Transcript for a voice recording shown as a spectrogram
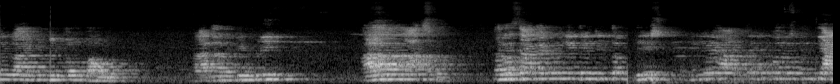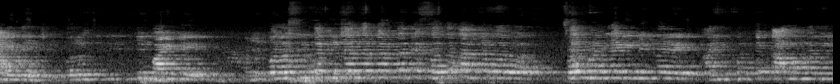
भाऊ राधा पिंपरी हा आज खरं सांगायचं म्हणजे त्यांची तर देश म्हणजे आताची परिस्थिती आहे त्यांची परिस्थिती इतकी वाईट आहे. म्हणजे परिस्थितीचा विचार न करता ते सतत आमच्या बरोबर सर म्हटलं की निर्णय आणि प्रत्येक कामामध्ये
